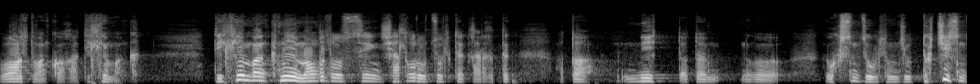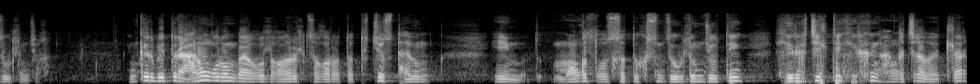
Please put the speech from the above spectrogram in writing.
World Bank байгаа, Дэлхийн банк. Дэлхийн банкны Монгол улсын шалгуур үзүүлэлтийг гаргадаг одоо нийт одоо нөгөө өгсөн зөвлөмжүүд 49 зөвлөмж байгаа. Инхээр бид нар 13 байгууллага ойролцоогоор одоо 40-оос 50 ийм Монгол улсад өгсөн зөвлөмжүүдийн хэрэгжилтийг хэрхэн хангаж байгаа байдлаар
